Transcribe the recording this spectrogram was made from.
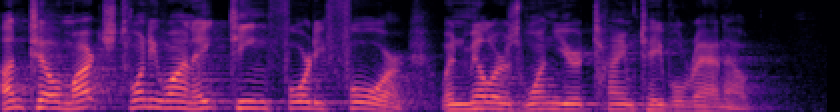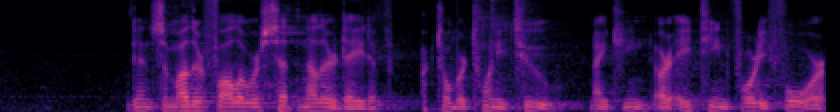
until March 21, 1844, when Miller's one year timetable ran out. Then some other followers set another date of October 22, 19, or 1844.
